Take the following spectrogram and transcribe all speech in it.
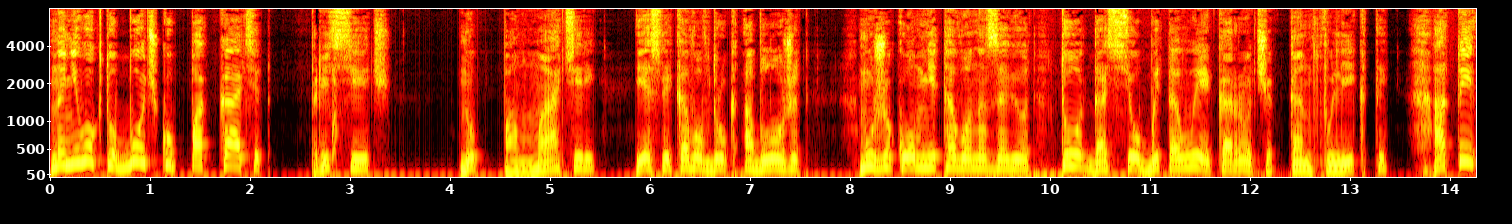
на него кто бочку покатит, пресечь. Ну, по матери, если кого вдруг обложит, мужиком не того назовет, то да сё бытовые, короче, конфликты. А ты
